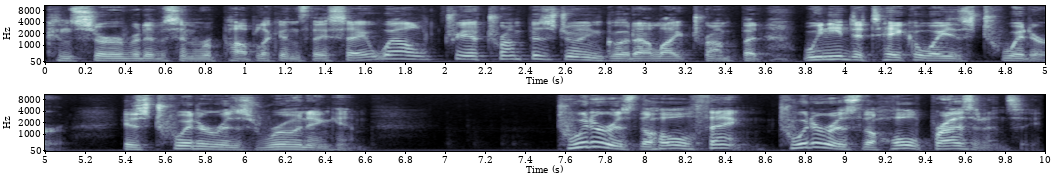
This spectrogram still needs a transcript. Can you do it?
conservatives and Republicans, they say, well, Trump is doing good. I like Trump, but we need to take away his Twitter. His Twitter is ruining him. Twitter is the whole thing. Twitter is the whole presidency.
